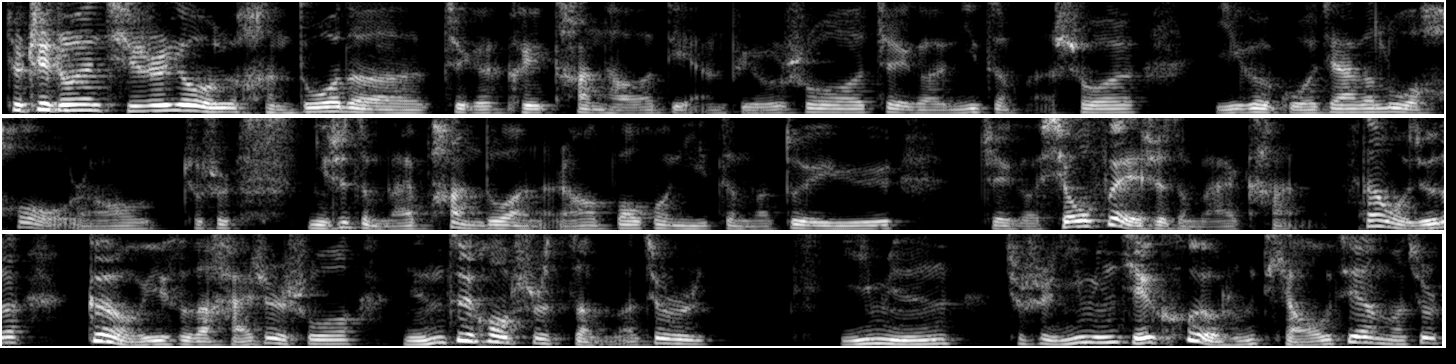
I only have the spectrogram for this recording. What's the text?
就这中间其实又有很多的这个可以探讨的点，比如说这个你怎么说一个国家的落后，然后就是你是怎么来判断的，然后包括你怎么对于这个消费是怎么来看的。但我觉得更有意思的还是说，您最后是怎么就是移民。就是移民捷克有什么条件吗？就是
